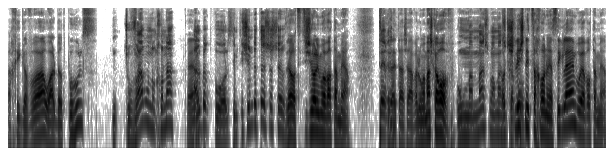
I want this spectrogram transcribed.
הכי גבוה הוא אלברט פוהולס? תשובה נכונה, כן. אלברט פואלס עם 99 שבע. זהו, רציתי לשאול אם הוא עבר את המאה. זו טרם. הייתה השעה, אבל הוא ממש קרוב. הוא ממש ממש עוד קרוב. שליש ניצחון הוא ישיג להם והוא יעבור את המאה.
